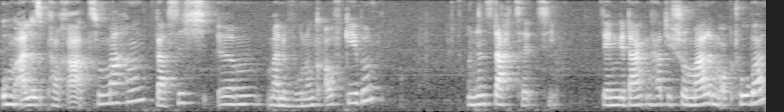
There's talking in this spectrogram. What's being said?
um alles parat zu machen, dass ich ähm, meine Wohnung aufgebe und ins Dachzelt ziehe. Den Gedanken hatte ich schon mal im Oktober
